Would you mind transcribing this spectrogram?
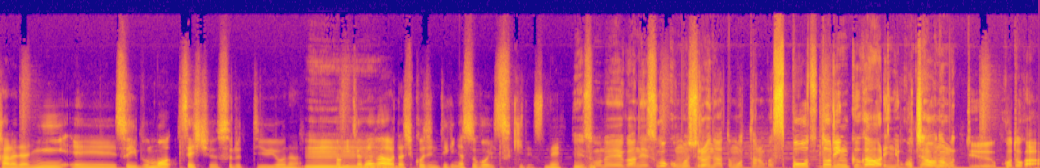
体に、えー、水分も摂取するっていうような飲み方が私個人的にはすごい好きですね。ねそれがねすごく面白いなと思ったのがスポーツドリンク代わりにお茶を飲むっていうことが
